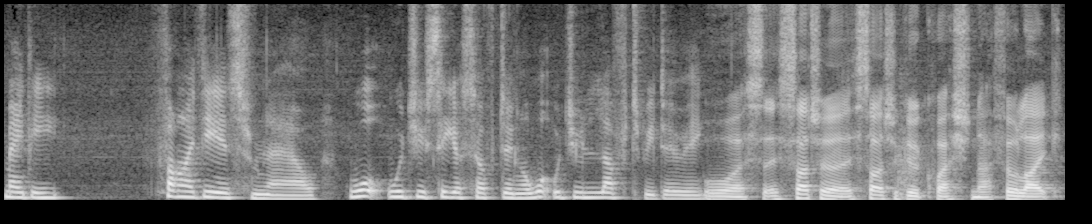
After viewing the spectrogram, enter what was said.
maybe five years from now, what would you see yourself doing, or what would you love to be doing? Oh, it's, it's such a it's such a good question. I feel like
